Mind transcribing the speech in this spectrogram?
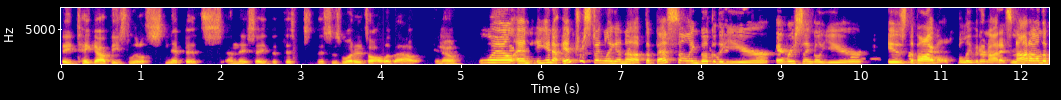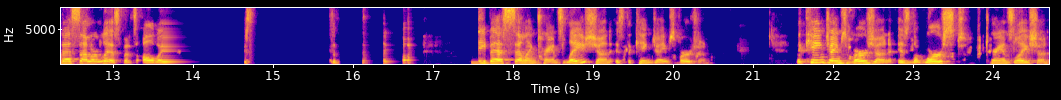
they take out these little snippets and they say that this this is what it's all about, you know? Well, and you know, interestingly enough, the best-selling book of the year every single year is the Bible. Believe it or not, it's not on the bestseller list, but it's always the, the best-selling translation is the King James version. The King James version is the worst translation.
